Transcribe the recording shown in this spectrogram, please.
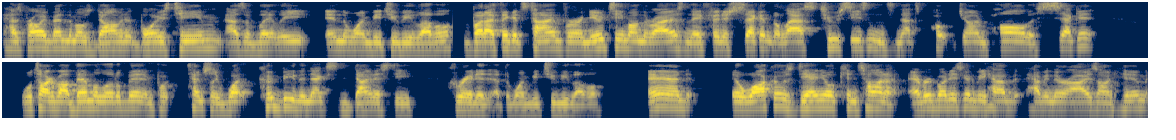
has probably been the most dominant boys team as of lately in the 1B, 2B level. But I think it's time for a new team on the rise, and they finished second the last two seasons, and that's Pope John Paul II. We'll talk about them a little bit and potentially what could be the next dynasty created at the 1B, 2B level. And Ilwaco's Daniel Quintana. Everybody's going to be have, having their eyes on him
